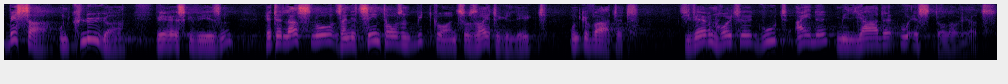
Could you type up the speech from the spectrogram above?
Besser und klüger wäre es gewesen, hätte Laszlo seine 10.000 Bitcoin zur Seite gelegt und gewartet. Sie wären heute gut eine Milliarde US-Dollar wert.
